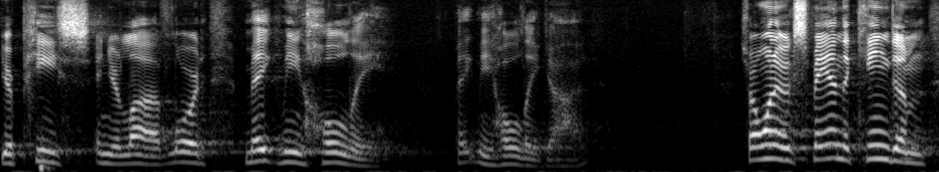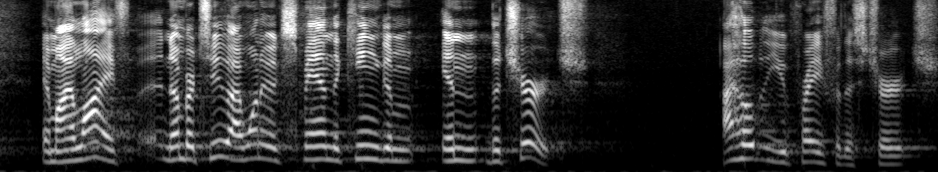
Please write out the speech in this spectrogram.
your peace and your love. Lord, make me holy. Make me holy, God. So I want to expand the kingdom in my life. Number two, I want to expand the kingdom in the church. I hope that you pray for this church.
